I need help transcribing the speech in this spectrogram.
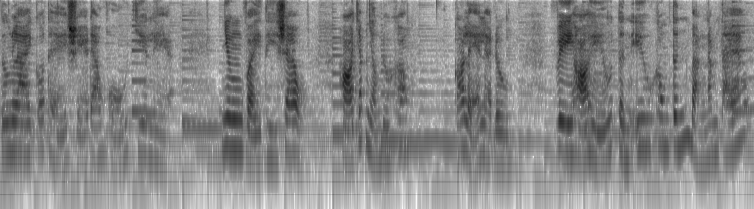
tương lai có thể sẽ đau khổ chia lìa, nhưng vậy thì sao? Họ chấp nhận được không? Có lẽ là được, vì họ hiểu tình yêu không tính bằng năm tháng,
